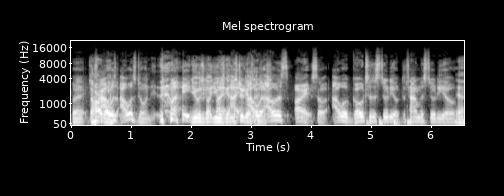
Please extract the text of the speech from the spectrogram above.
But I one. was I was doing it. like You was go- you was like, getting the I- studio I, would- sessions. I was all right. So I would go to the studio, the time of the studio yeah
